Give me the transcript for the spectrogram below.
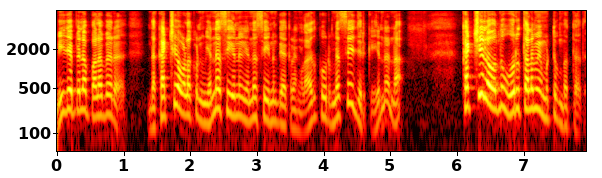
பிஜேபியில் பல பேர் இந்த கட்சியை வளர்க்கணும் என்ன செய்யணும் என்ன செய்யணும் கேட்குறாங்களா அதுக்கு ஒரு மெசேஜ் இருக்குது என்னென்னா கட்சியில் வந்து ஒரு தலைமை மட்டும் பத்தாது.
